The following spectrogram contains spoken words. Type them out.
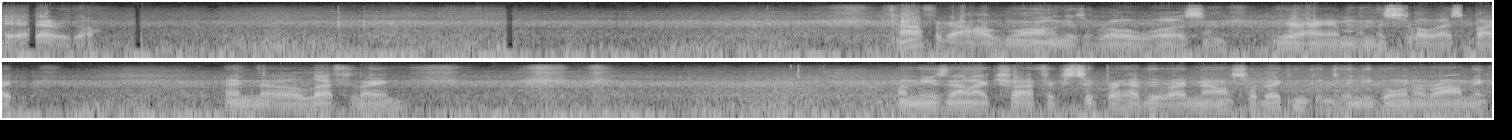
Yeah, there we go. I forgot how long this road was and here I am on the slowest bike in the left lane I mean it's not like traffic's super heavy right now so they can continue going around me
